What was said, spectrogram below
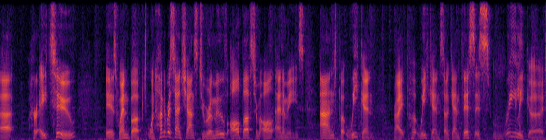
Uh, her A2 is when booked, 100% chance to remove all buffs from all enemies and put weaken, right? Put weaken. So again, this is really good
